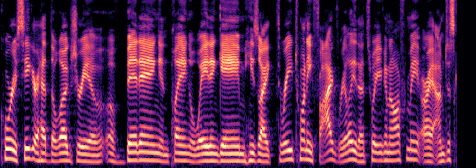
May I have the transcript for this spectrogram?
Corey Seager had the luxury of, of bidding and playing a waiting game. He's like 325, really? That's what you're to offer me? All right, I'm just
